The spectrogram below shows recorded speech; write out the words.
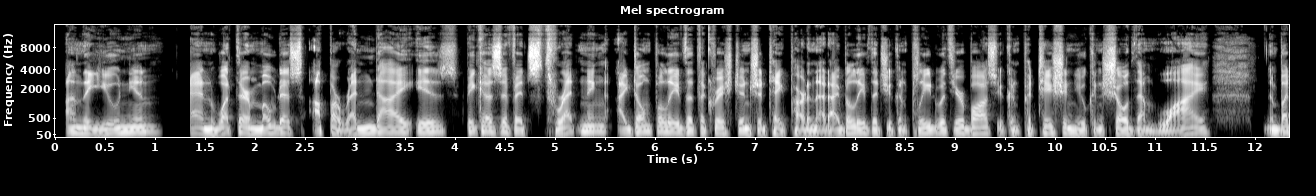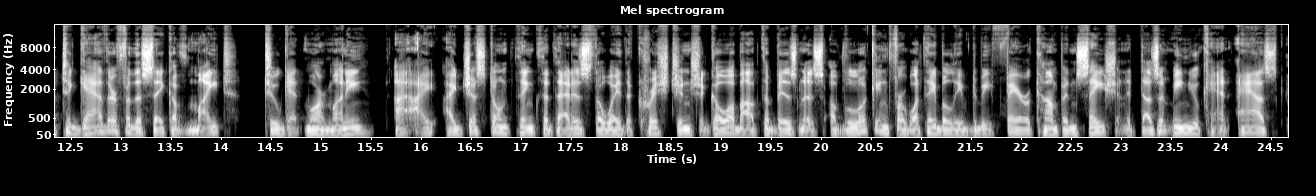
on the union and what their modus operandi is. Because if it's threatening, I don't believe that the Christian should take part in that. I believe that you can plead with your boss, you can petition, you can show them why. But to gather for the sake of might to get more money, I, I, just don't think that that is the way the Christian should go about the business of looking for what they believe to be fair compensation. It doesn't mean you can't ask.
